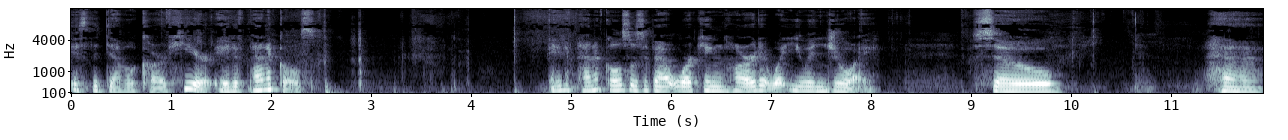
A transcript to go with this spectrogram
is the devil card here? Eight of Pentacles. Eight of Pentacles is about working hard at what you enjoy. So, it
